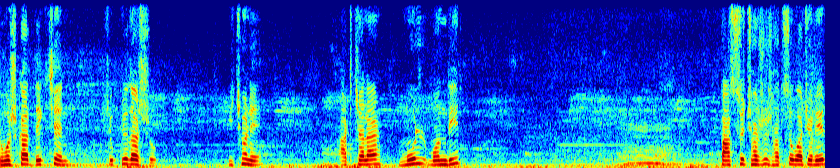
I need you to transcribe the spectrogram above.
নমস্কার, দেখছেন সুপ্রিয় দর্শক। পিছনে আটচালার মূল মন্দির, পাঁচশো, ছশো, সাতশো বছরের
